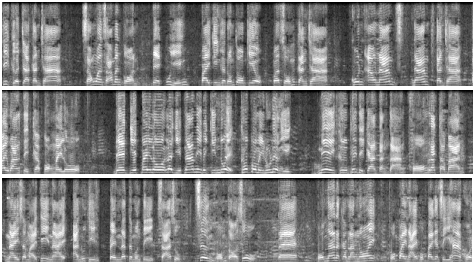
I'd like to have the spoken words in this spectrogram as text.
ที่เกิดจากกัญชาสองวันสามวันก่อน เด็กผู้หญิงไปกินขนมโตเกียว ผสมกัญชา คุณเอาน้ำน้ำกัญชาไปวางติดกับกล่องไมโล เด็กหยิบไมโลแล้วหยิบน้ำนี่ไปกินด้วย เขาก็ไม่รู้เรื่องอีก นี่คือพฤติการต่างๆ ของรัฐบาลในสมัยที่นายอนุทินเป็นรัฐมนตรีสาธารณสุข ซึ่งผมต่อสู้ แต่ผมนั้นกำลังน้อย ผมไปไหนผมไปกัน4ี่ห้าคน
